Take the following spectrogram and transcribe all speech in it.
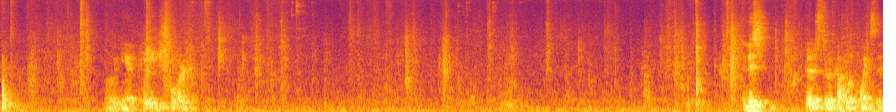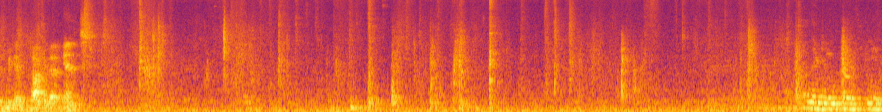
We're looking at page four. And this goes through a couple of points that we didn't talk about yet. And they're doing both in.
